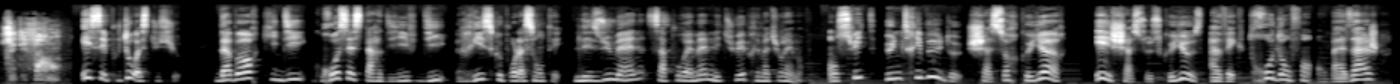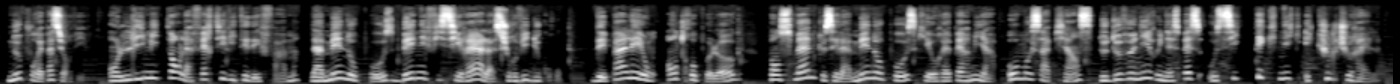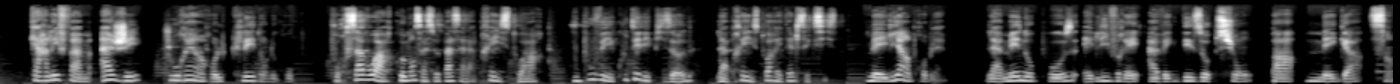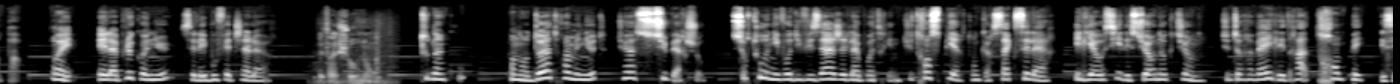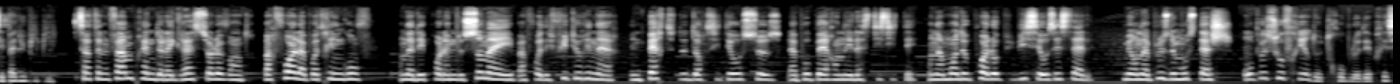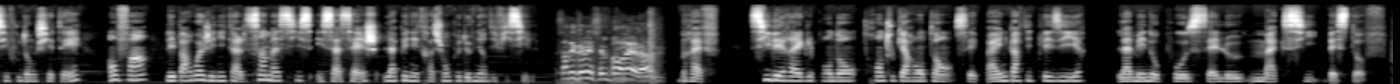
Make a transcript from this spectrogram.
C'est différent. Et c'est plutôt astucieux. D'abord, qui dit grossesse tardive dit risque pour la santé. Les humaines, ça pourrait même les tuer prématurément. Ensuite, une tribu de chasseurs-cueilleurs et chasseuses-cueilleuses avec trop d'enfants en bas âge ne pourrait pas survivre. En limitant la fertilité des femmes, la ménopause bénéficierait à la survie du groupe. Des paléo-anthropologues pensent même que c'est la ménopause qui aurait permis à Homo sapiens de devenir une espèce aussi technique et culturelle, car les femmes âgées joueraient un rôle clé dans le groupe. Pour savoir comment ça se passe à la préhistoire, vous pouvez écouter l'épisode La préhistoire est-elle sexiste Mais il y a un problème. la ménopause est livrée avec des options pas méga sympas. Oui, et la plus connue, c'est les bouffées de chaleur. C'est très chaud, non? Tout d'un coup, pendant 2 à 3 minutes, tu as super chaud. Surtout au niveau du visage et de la poitrine. Tu transpires, ton cœur s'accélère. Il y a aussi les sueurs nocturnes. Tu te réveilles les draps trempés. Et c'est pas du pipi. Certaines femmes prennent de la graisse sur le ventre. Parfois, la poitrine gonfle. On a des problèmes de sommeil, parfois des fuites urinaires, une perte de densité osseuse, la peau perd en élasticité. On a moins de poils au pubis et aux aisselles, mais on a plus de moustaches. On peut souffrir de troubles dépressifs ou d'anxiété. Enfin, les parois génitales s'amincissent et s'assèchent, la pénétration peut devenir difficile. Sans déconner, c'est le bordel, hein Bref, si les règles pendant 30 ou 40 ans, c'est pas une partie de plaisir, la ménopause, c'est le maxi best-of.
